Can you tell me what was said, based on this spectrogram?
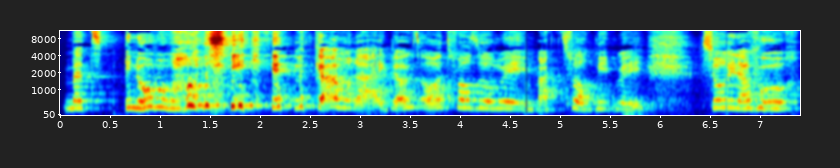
met enorme wallen zie ik in de camera. Ik dacht, oh, het valt wel mee, maar het valt niet mee. Sorry daarvoor.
